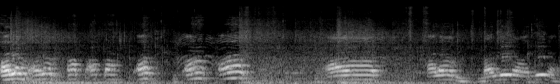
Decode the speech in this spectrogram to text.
Alam, alam, up, up, up, up, up, up, up. Alam, balik lah, balik lah.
